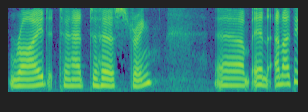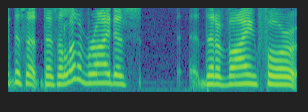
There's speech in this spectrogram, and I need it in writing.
ride to add to her string. Um, and and I think there's a there's a lot of riders that are vying for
